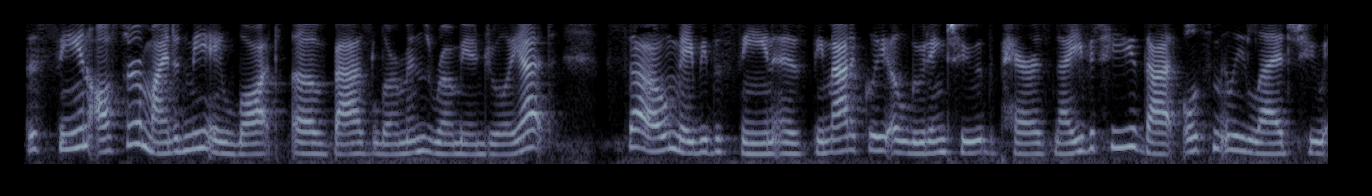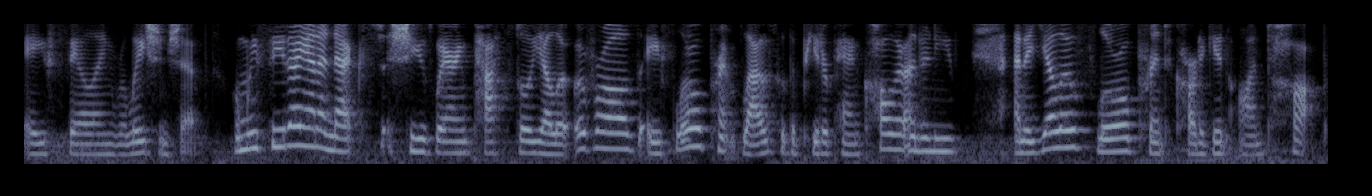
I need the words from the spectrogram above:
This scene also reminded me a lot of Baz Luhrmann's Romeo and Juliet, so maybe the scene is thematically alluding to the pair's naivety that ultimately led to a failing relationship. When we see Diana next, she's wearing pastel yellow overalls, a floral print blouse with a Peter Pan collar underneath, and a yellow floral print cardigan on top.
